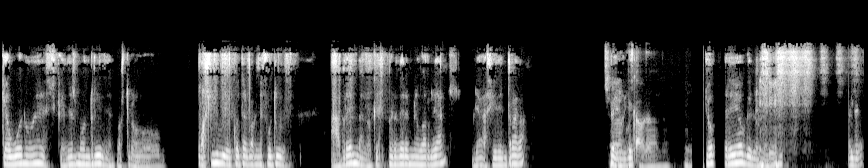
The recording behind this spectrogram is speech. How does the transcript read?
qué bueno es que Desmond Reader, vuestro posible quarterback de futuro, aprenda lo que es perder en Nueva Orleans, ya así de entrada. Pero yo- acostumbrando. Yo creo que lo que Oye,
